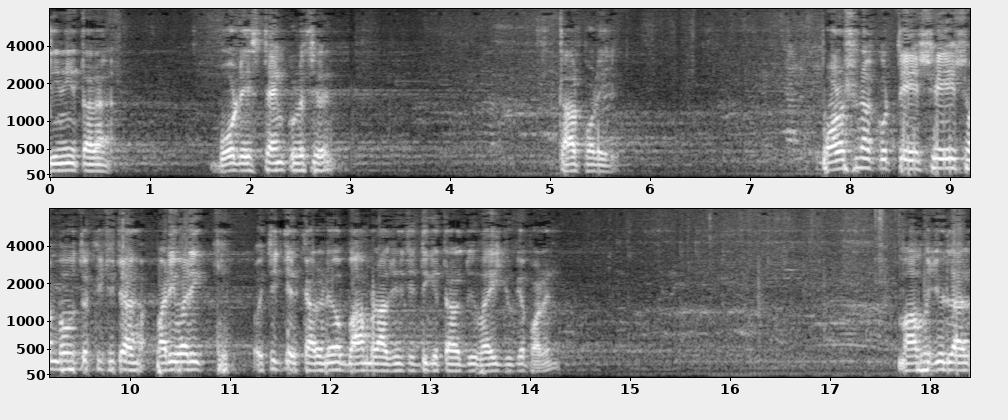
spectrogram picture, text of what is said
দিনে তারা বোর্ডে স্ট্যান্ড করেছিলেন। তারপরে পড়াশোনা করতে এসে সম্ভবত কিছুটা পারিবারিক ঐতিহ্যের কারণেও বাম রাজনীতির দিকে তারা দুই ভাই ঝুঁকে পড়েন। মাহফুজুল্লাহর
